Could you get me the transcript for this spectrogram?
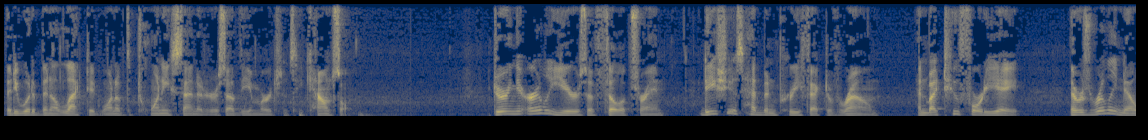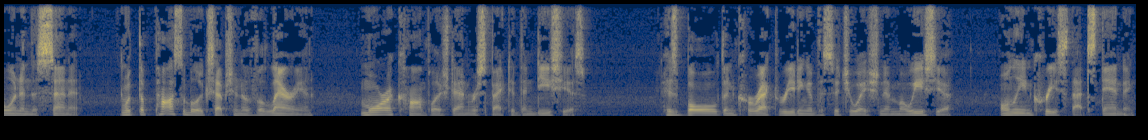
that he would have been elected one of the 20 senators of the Emergency Council. During the early years of Philip's reign, Decius had been prefect of Rome, and by 248, there was really no one in the Senate, with the possible exception of Valerian, more accomplished and respected than Decius. His bold and correct reading of the situation in Moesia only increased that standing.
